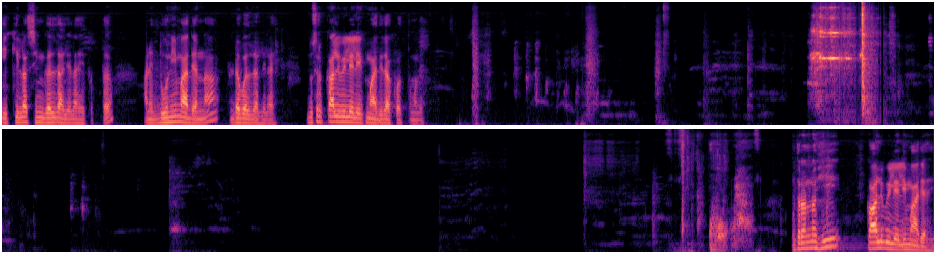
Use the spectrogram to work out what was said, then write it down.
एकीला सिंगल झालेला आहे फक्त. आणि दोन्ही माद्यांना डबल झालेला आहे. दुसरं काल विलेली एक मादी दाखवत तुम्हाला. हो. मित्रांनो ही काल विलेली मादी आहे.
